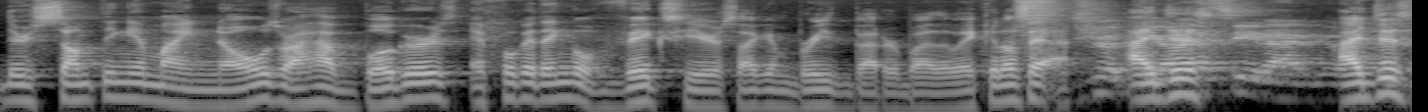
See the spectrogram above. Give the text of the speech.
there's something in my nose or I have boogers. Es porque tengo Vicks here so I can breathe better. By the way, que no sé. I just, I just,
